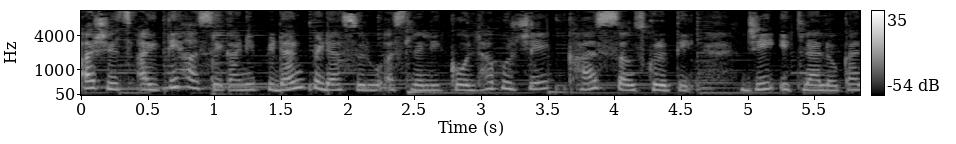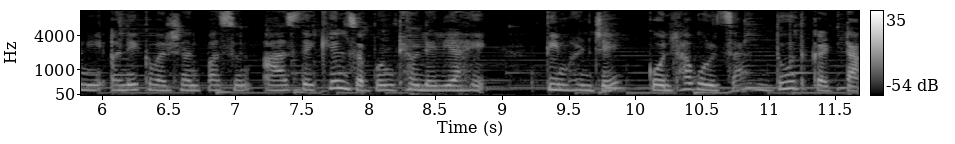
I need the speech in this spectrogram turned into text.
अशीच ऐतिहासिक आणि पिढ्यानपिढ्या सुरू असलेली कोल्हापूरची खास संस्कृती जी इथल्या लोकांनी अनेक वर्षांपासून आज देखील जपून ठेवलेली आहे. ती म्हणजे कोल्हापूरचा दूध कट्टा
